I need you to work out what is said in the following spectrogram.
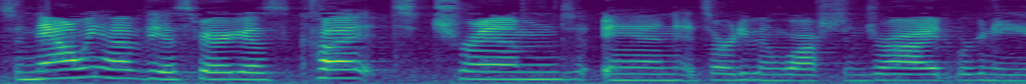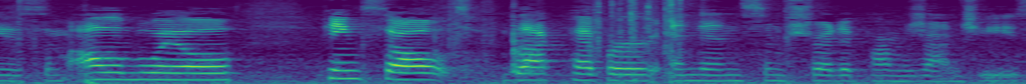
So now we have the asparagus cut, trimmed, and it's already been washed and dried. We're gonna use some olive oil, pink salt, black pepper, and then some shredded Parmesan cheese.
